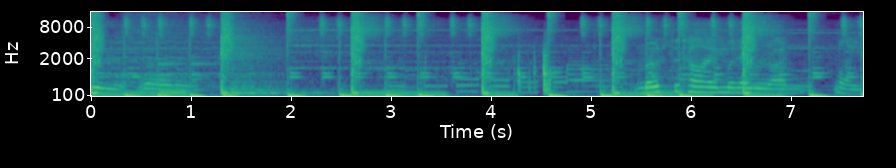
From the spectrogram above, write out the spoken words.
really well at all. Most of the time, whenever I'm like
